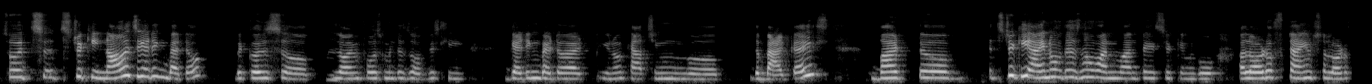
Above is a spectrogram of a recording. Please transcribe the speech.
So it's it's tricky. Now it's getting better because uh, law enforcement is obviously getting better at you know catching uh, the bad guys. But uh, it's tricky i know there's no one one place you can go a lot of times a lot of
